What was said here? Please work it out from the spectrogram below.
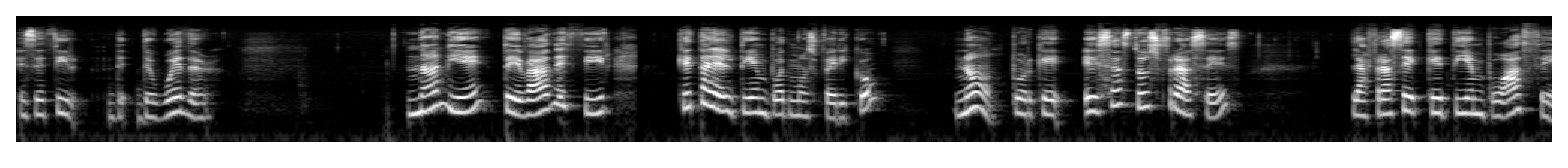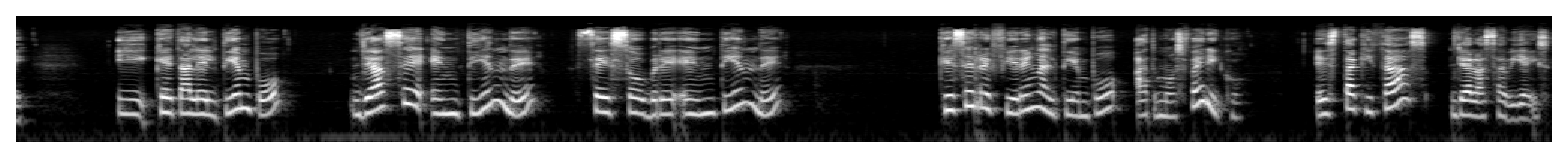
es decir, the, weather. Nadie te va a decir ¿qué tal el tiempo atmosférico? No, porque esas dos frases la frase ¿qué tiempo hace? y ¿qué tal el tiempo? ya se entiende, se sobreentiende que se refieren al tiempo atmosférico. Esta quizás ya la sabíais,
